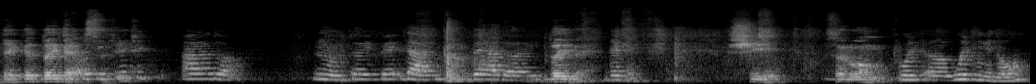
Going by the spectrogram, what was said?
decât 2B O să să fie. face A la doua. Nu, 2B, da, B la doua. 2B. De B. Și să luăm, Ul, uh, ultimele două.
